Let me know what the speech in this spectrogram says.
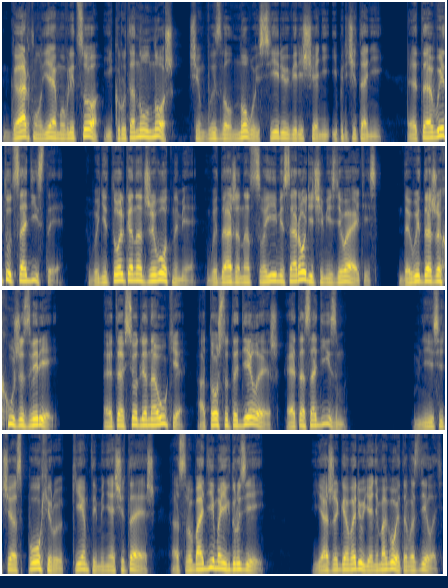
Гаркнул я ему в лицо и крутанул нож, чем вызвал новую серию верещаний и причитаний. «Это вы тут садисты! Вы не только над животными, вы даже над своими сородичами издеваетесь. Да вы даже хуже зверей. Это все для науки, а то, что ты делаешь, это садизм. Мне сейчас похеру, кем ты меня считаешь. Освободи моих друзей. Я же говорю, я не могу этого сделать.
